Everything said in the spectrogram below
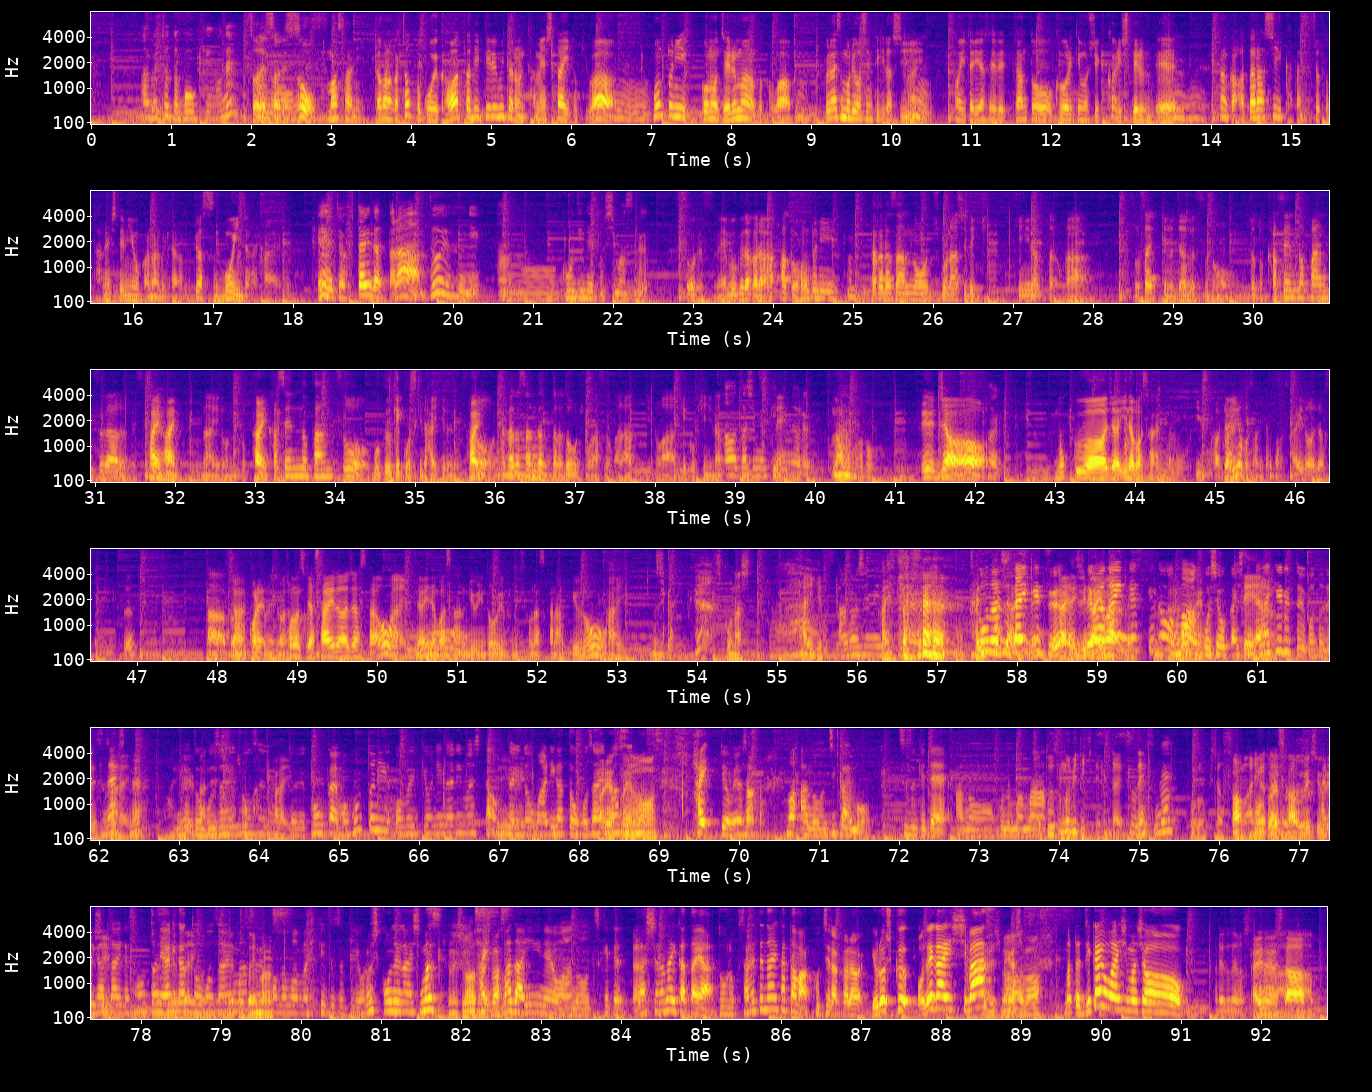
あのちょっと冒険をね。そうですそうです。そうまさに。だからなんかちょっとこういう変わったディテールみたいなのに試したい時は、うんうん。本当にこのジェルマーノとかはうん。プライスも良心的だし、はいまあ、イタリア製でちゃんとクオリティもしっかりしてるんで、うんうん。なんか新しい形ちょっと試してみようかなみたいな時はすごいいいんじゃないかな、えじゃあ二人だったらどういうふうにあのコーディネートします？そうですね。僕だからあと本当にうん。高田さんの着こなしでき気になったのがそのさっきのジャブスのちょっと河川のパンツがあるんですよ、ね。はいはい。ナイロンと、はい。河川のパンツを僕結構好きで履いてるんですけど、はい。高田さんだったらどう着こなすのかなっていうのは結構気になってあ私も気になる。なるほど、えじゃあ、はい。僕はじゃあ稲葉さんにもいいですか？じゃあはい。稲葉さんじゃあこのサイドアジャスター一つあじゃあこれこのじゃあサイドアジャスターを、はい。じゃあ稲葉さん流にどういうふうに着こなすかなっていうのを、はい。次回。着こなし対決。楽しみはい。です。着こなし対決？はい。ではないんですけど、はい。まあご紹介していただけるということですね。ありがとうございます。本当に今回も本当にお勉強になりました。お二人どうもありがとうご。ざいます。はい、では皆さん、まああの次回も続けてあのこのまちょまっとずつ伸びてきてるみたいですねそうですね。登録者数あもありがたいことにあり嬉しい嬉しいがたいです。本当にありがとうございありがとうます。ございますこのまま引き続きよろしくお願いします。お願いします、はい、ますまだいいねをあのつけてらっしゃらない方や登録されてない方はこちらからよろしくお願いします。お願いしお願いしますまた次回お会いしましょう。ありがとうございましたありがとうございました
